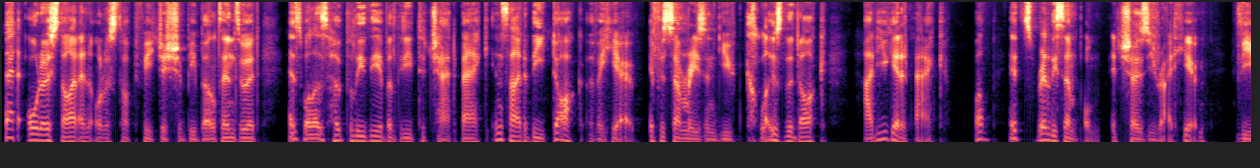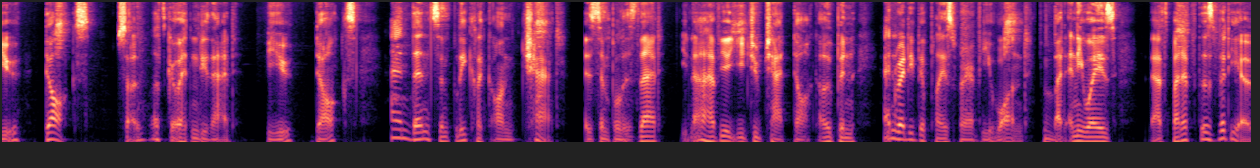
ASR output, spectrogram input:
that auto start and auto stop features should be built into it, as well as hopefully the ability to chat back inside of the dock over here. If for some reason you close the dock, how do you get it back? Well, it's really simple. It shows you right here. View Docks. So let's go ahead and do that. View Docks, and then simply click on Chat. As simple as that, you now have your YouTube chat dock open and ready to place wherever you want. But anyways, that's about it for this video.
